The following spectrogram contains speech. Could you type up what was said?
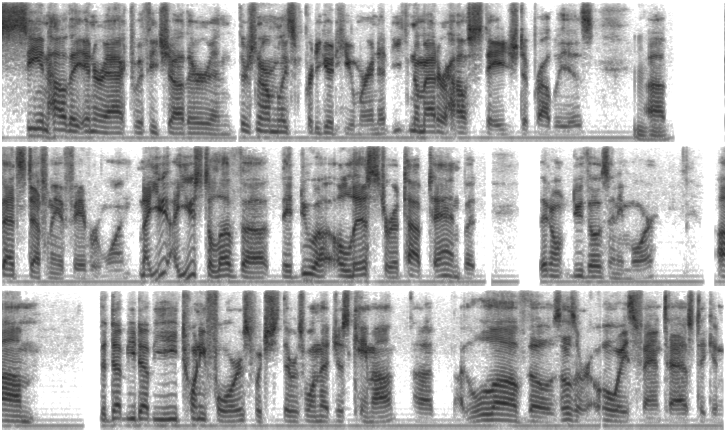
seeing how they interact with each other, and there's normally some pretty good humor in it, no matter how staged it probably is Uh, that's definitely a favorite one. Now, you, I used to love the they do a, a list or a top ten, but they don't do those anymore. Um, the WWE 24s, which there was one that just came out. Uh, I love those. Those are always fantastic, and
